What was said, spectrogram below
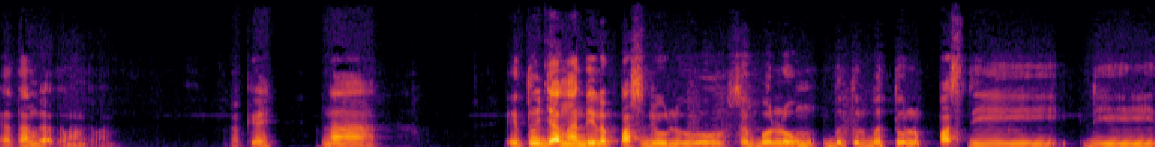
Kelihatan nggak teman-teman? Oke. Nah, itu jangan dilepas dulu sebelum betul-betul lepas di di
